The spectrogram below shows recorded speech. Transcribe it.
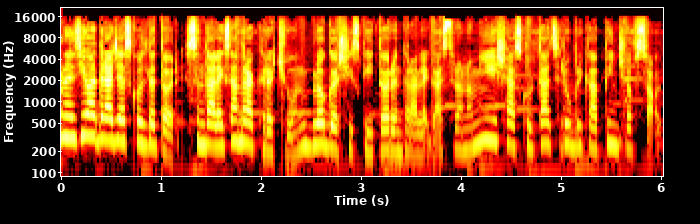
Bună ziua, dragi ascultători! Sunt Alexandra Crăciun, blogger și scriitor între ale gastronomiei și ascultați rubrica Pinch of Salt,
